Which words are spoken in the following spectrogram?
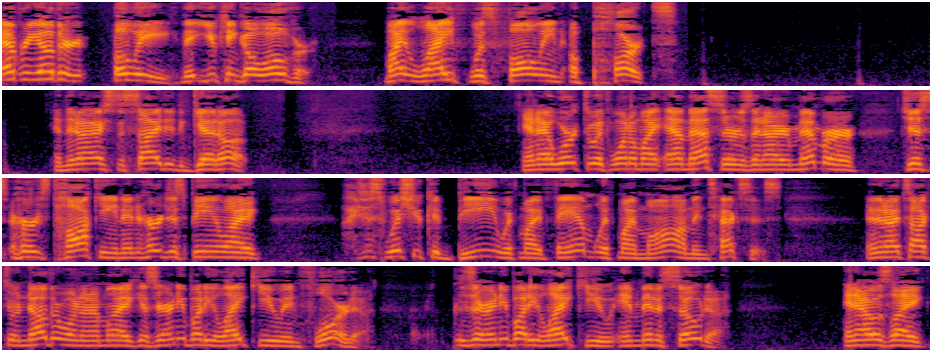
every other ali that you can go over. My life was falling apart. And then I just decided to get up. And I worked with one of my MSers, and I remember just her talking and her just being like, I just wish you could be with my fam, with my mom in Texas. And then I talked to another one, and I'm like, Is there anybody like you in Florida? Is there anybody like you in Minnesota? And I was like,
